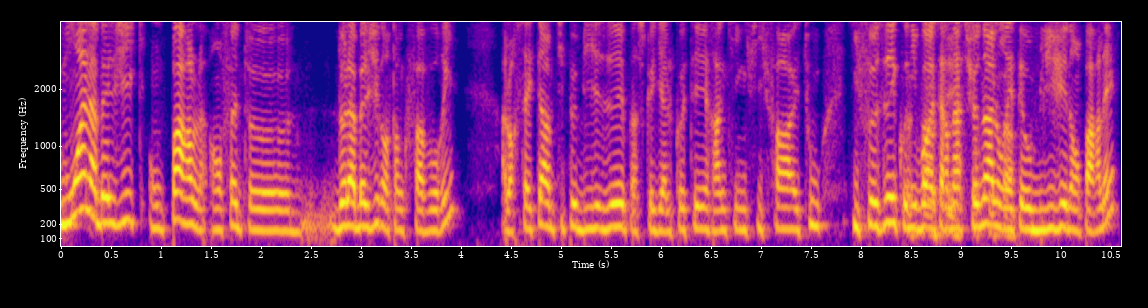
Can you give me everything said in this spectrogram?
Moi, la Belgique, on parle en fait euh, de la Belgique en tant que favori. Alors ça a été un petit peu biaisé parce qu'il y a le côté ranking FIFA et tout qui faisait qu'au niveau aussi, international, surtout on était obligé d'en parler.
